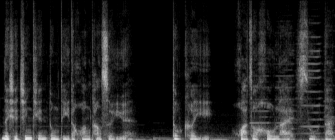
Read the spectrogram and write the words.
那些惊天动地的荒唐岁月，都可以化作后来素淡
